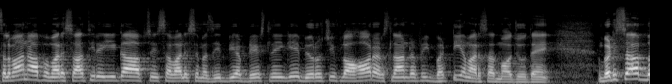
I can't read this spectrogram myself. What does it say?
سلمان آپ ہمارے ساتھ ہی رہیے گا۔ آپ سے اس حوالے سے مزید بھی اپڈیٹس لیں گے۔ بیورو چیف لاہور ارسلان رفیق بھٹی ہمارے ساتھ موجود ہیں۔ بڑی صاحب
